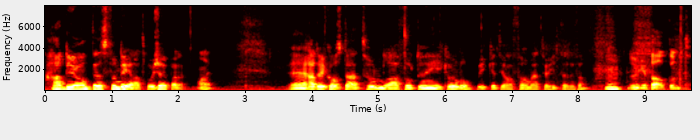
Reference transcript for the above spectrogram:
hade jag inte ens funderat på att köpa det. nej. Eh, hade det kostat 149 kronor, vilket jag har för mig att jag hittade det för. Mm, ungefär runt.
